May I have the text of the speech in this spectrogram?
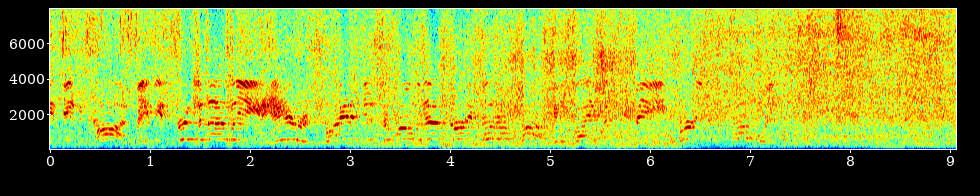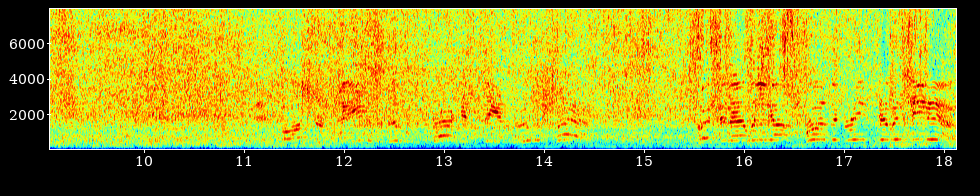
it getting caught. Maybe stretching that lead. Ayers trying to get some room with that foot on top. Can he find some speed? First is doubling. And Foster staying in the middle of the track and staying really fast. Stretching that lead out in front of the green 17F.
